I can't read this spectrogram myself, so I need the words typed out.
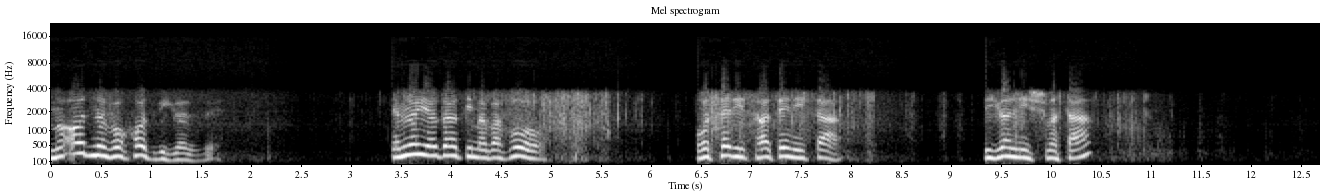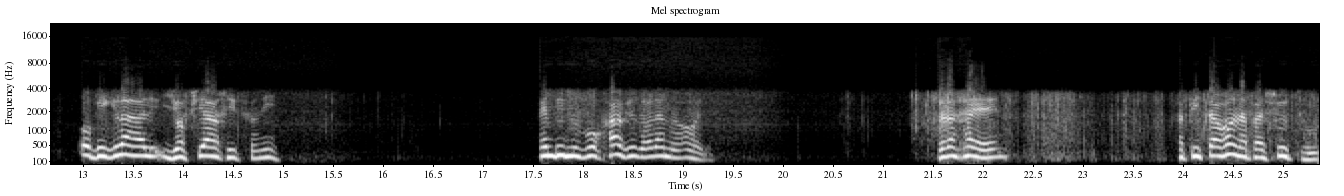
מאוד נבוכות בגלל זה. הן לא יודעות אם הבחור רוצה להתחתן איתה בגלל נשמתה, או בגלל יופייה החיצוני. הם במבוכה גדולה מאוד. ולכן, הפתרון הפשוט הוא,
